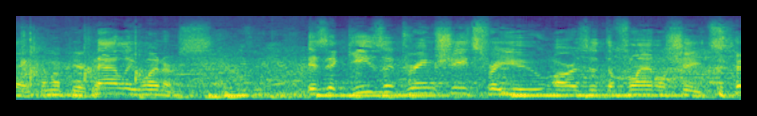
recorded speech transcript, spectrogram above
Okay, come up here. Natalie Winters. Is it Giza Dream Sheets for you, or is it the flannel sheets?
